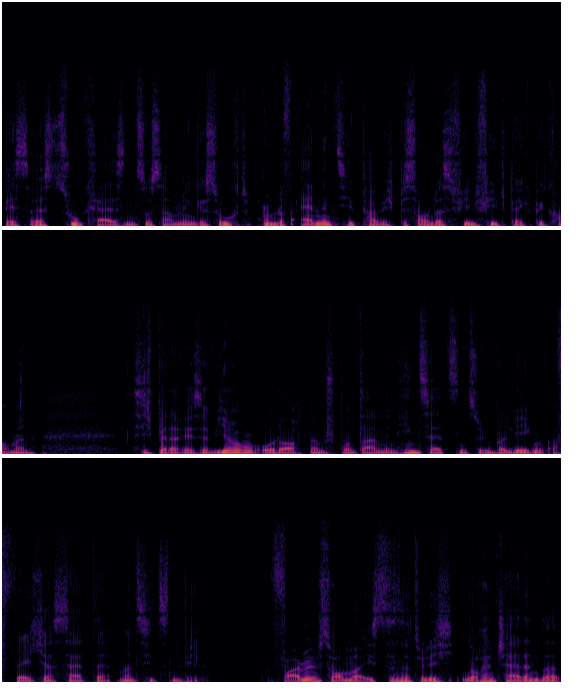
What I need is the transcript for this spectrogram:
besseres Zugreisen zusammengesucht und auf einen Tipp habe ich besonders viel Feedback bekommen. Sich bei der Reservierung oder auch beim spontanen Hinsetzen zu überlegen, auf welcher Seite man sitzen will vor allem im Sommer ist das natürlich noch entscheidender.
